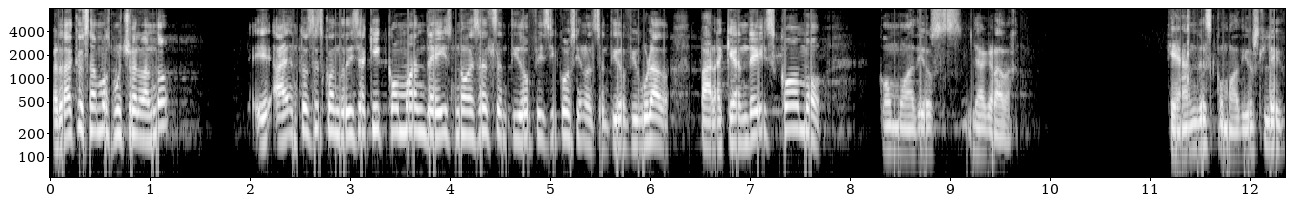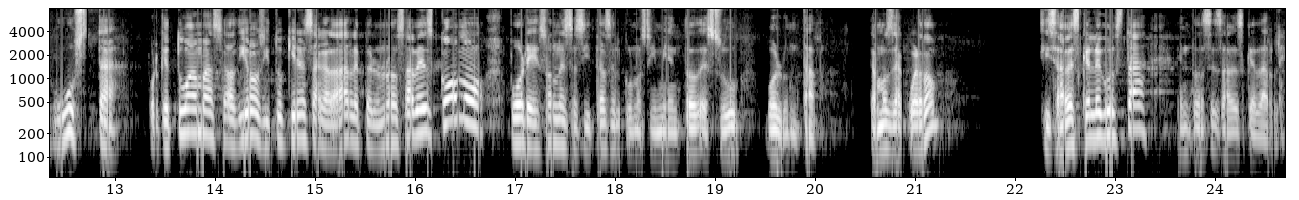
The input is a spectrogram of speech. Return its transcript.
¿Verdad que usamos mucho el ando? Eh, ah, entonces cuando dice aquí cómo andéis no es el sentido físico sino el sentido figurado. Para que andéis como, como a Dios le agrada. Que andes como a Dios le gusta. Porque tú amas a Dios y tú quieres agradarle, pero no sabes cómo. Por eso necesitas el conocimiento de su voluntad. ¿Estamos de acuerdo? Si sabes que le gusta, entonces sabes qué darle.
